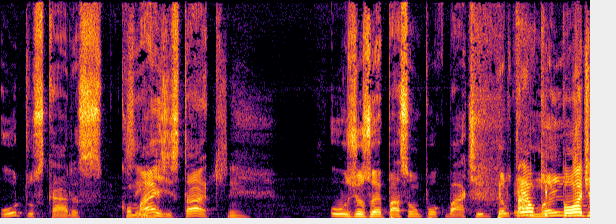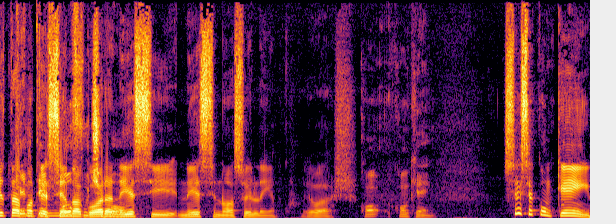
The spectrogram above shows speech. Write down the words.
outros caras com Sim. mais destaque, Sim. O Josué passou um pouco batido pelo É o tamanho que pode estar tem acontecendo no agora futebol. nesse, nesse nosso elenco, eu acho. Com, com quem? Não sei se é com quem,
